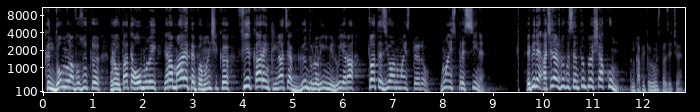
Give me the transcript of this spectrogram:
Când Domnul a văzut că răutatea omului era mare pe pământ și că fiecare înclinație a gândurilor inimii lui era toată ziua numai spre rău, numai spre sine. E bine, același lucru se întâmplă și acum, în capitolul 11.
